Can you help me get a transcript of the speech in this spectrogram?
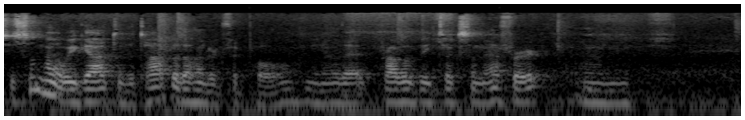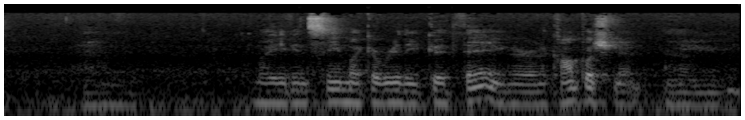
So somehow we got to the top of the hundred foot pole. You know that probably took some effort. Um, um, might even seem like a really good thing or an accomplishment. Um,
